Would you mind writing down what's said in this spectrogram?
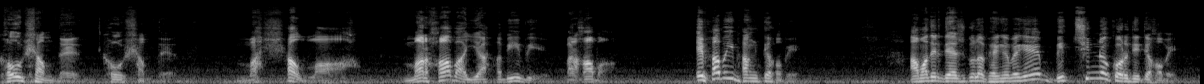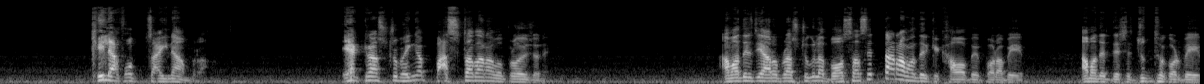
খোশামদেদ খোশামদেদ মাশাল্লাহ মারহাবা ইয়া হাবিবি মারহাবা এভাবেই ভাঙতে হবে। আমাদের দেশগুলো ভেঙে ভেঙে বিচ্ছিন্ন করে দিতে হবে। খিলাফত চাই না আমরা। এক রাষ্ট্র ভেঙে পাঁচটা বানাবো প্রয়োজনে। আমাদের যে আরব রাষ্ট্রগুলো বস আছে, তারা আমাদেরকে খাওয়াবে, পড়াবে, আমাদের দেশে যুদ্ধ করবে,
